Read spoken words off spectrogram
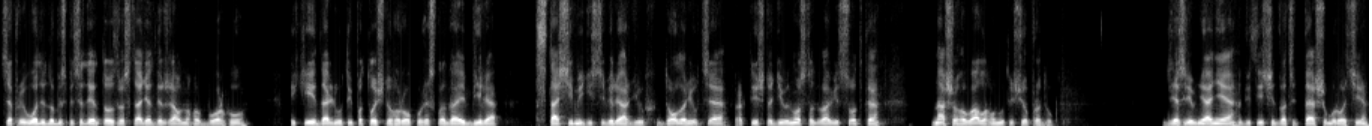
Це приводить до безпрецедентного зростання державного боргу, який на лютий поточного року вже складає біля 170 мільярдів доларів. Це практично 92% нашого валового внутрішнього продукту. Для зрівняння у 2021 році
